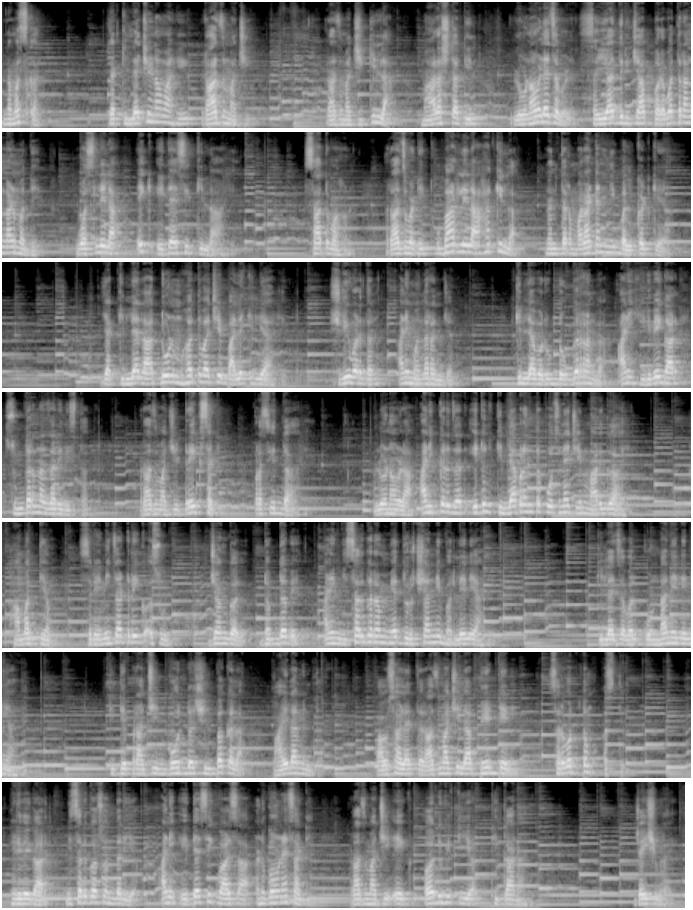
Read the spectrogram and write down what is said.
नमस्कार. या किल्ल्याचे नाव आहे राजमाची. राजमाची किल्ला महाराष्ट्रातील लोणावळ्याजवळ सह्याद्रीच्या पर्वतरांगांमध्ये वसलेला एक ऐतिहासिक किल्ला आहे. सातवाहन राजवटीत उभारलेला हा किल्ला नंतर मराठ्यांनी बलकट केला. या किल्ल्याला दोन महत्त्वाचे बालेकिल्ले आहेत श्रीवर्धन आणि मनोरंजन. किल्ल्यावरून डोंगररांगा आणि हिरवेगार सुंदर नजारे दिसतात. राजमाची ट्रेकसाठी प्रसिद्ध आहे. लोणावळा आणि कर्जत येथून किल्ल्यापर्यंत पोचण्याचे मार्ग आहे. हा मध्यम श्रेणीचा ट्रेक असून जंगल धबधबे आणि निसर्गरम्य दृश्यांनी भरलेले आहे. किल्ल्याजवळ कोंढाणे लेणी आहे. तिथे प्राचीन बौद्ध शिल्पकला पाहायला मिळतात. पावसाळ्यात राजमाचीला भेट देणे सर्वोत्तम असते. हिरवेगार निसर्ग सौंदर्य आणि ऐतिहासिक वारसा अनुभवण्यासाठी राजमाची एक अद्वितीय ठिकाण आहे. जय शिवराय.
